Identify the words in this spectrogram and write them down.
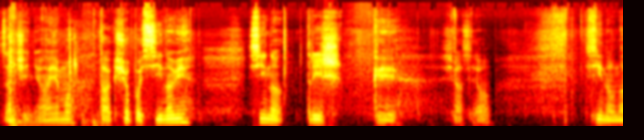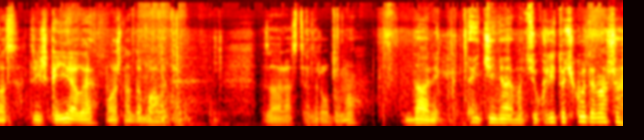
Зачиняємо. Так, що по сінові? Сіно трішки. Зараз я вам. Сіно в нас трішки є, але можна додати. Зараз це зробимо. Далі відчиняємо цю кліточку, де наша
